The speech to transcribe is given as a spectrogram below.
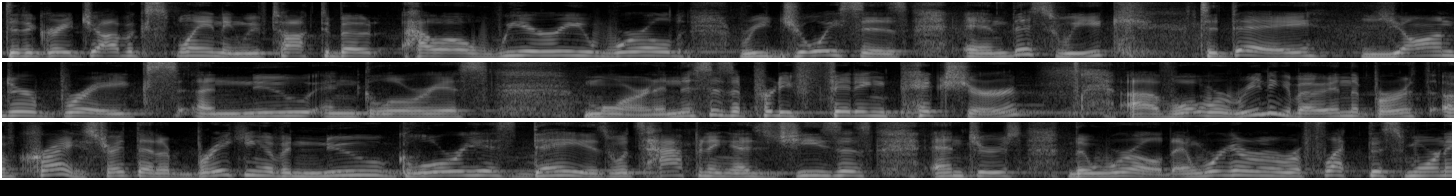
did a great job explaining. We've talked about how a weary world rejoices. And this week, today, yonder breaks a new and glorious morn. And this is a pretty fitting picture of what we're reading about in the birth of Christ, right? That a breaking of a new glorious day is what's happening as Jesus enters the world. And we're going to reflect this morning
